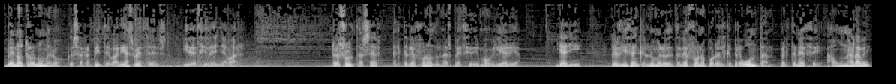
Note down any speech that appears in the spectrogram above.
ven otro número que se repite varias veces y deciden llamar. Resulta ser el teléfono de una especie de inmobiliaria, y allí les dicen que el número de teléfono por el que preguntan pertenece a un árabe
